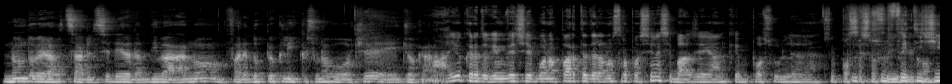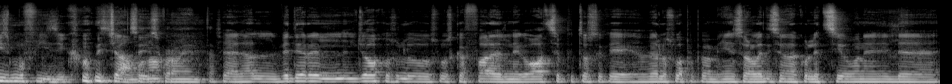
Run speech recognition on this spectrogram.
non dover alzare il sedere dal divano fare doppio clic su una voce e giocare Ma io credo che invece buona parte della nostra passione si basi anche un po' sul, Sul possesso sul fisico. feticismo fisico, diciamo. sì, no? sicuramente. Cioè, dal vedere il, il gioco sullo, sullo scaffale del negozio piuttosto che averlo sulla propria mensola, l'edizione da collezione, il,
